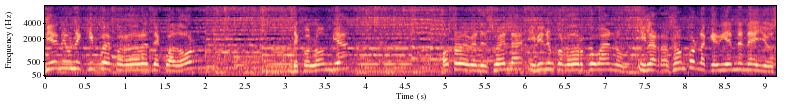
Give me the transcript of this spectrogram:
Viene un equipo de corredores de Ecuador, de Colombia, otro de Venezuela y viene un corredor cubano. Y la razón por la que vienen ellos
